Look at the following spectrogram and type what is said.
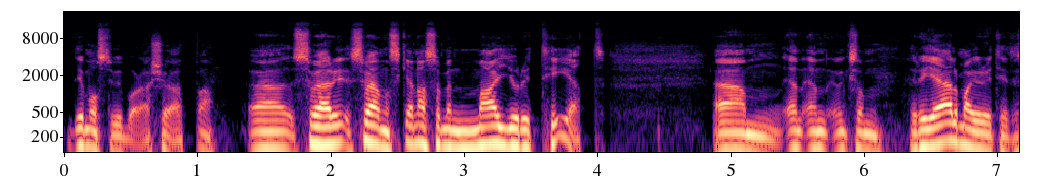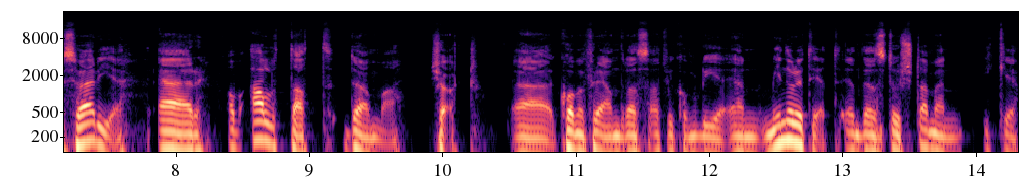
Det måste vi bara köpa. Eh, Sverige, svenskarna som en majoritet eh, en, en liksom rejäl majoritet i Sverige är av allt att döma kört. Uh, kommer förändras att vi kommer bli en minoritet, den största men icke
